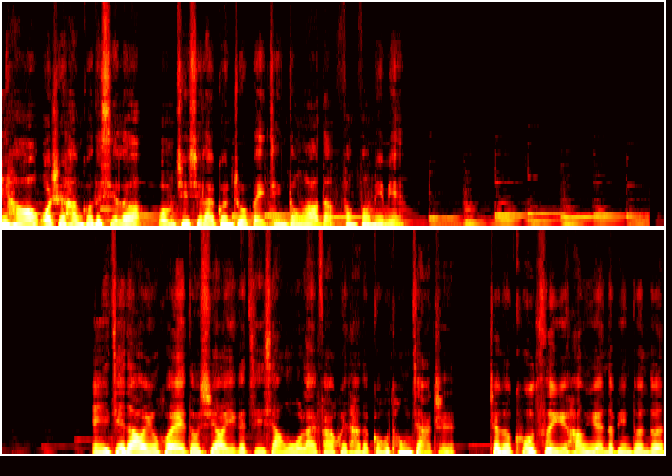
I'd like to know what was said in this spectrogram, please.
你好，我是韩国的喜乐，我们继续来关注北京冬奥的方方面面。每一届的奥运会都需要一个吉祥物来发挥它的沟通价值。这个酷似宇航员的冰墩墩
